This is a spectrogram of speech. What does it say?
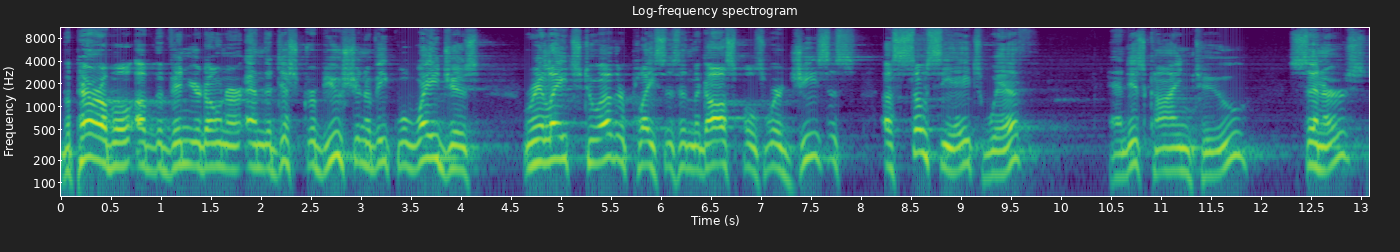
The parable of the vineyard owner and the distribution of equal wages relates to other places in the Gospels where Jesus associates with and is kind to sinners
